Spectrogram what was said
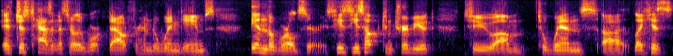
it just hasn't necessarily worked out for him to win games in the World Series. He's he's helped contribute to um, to wins. Uh, like his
